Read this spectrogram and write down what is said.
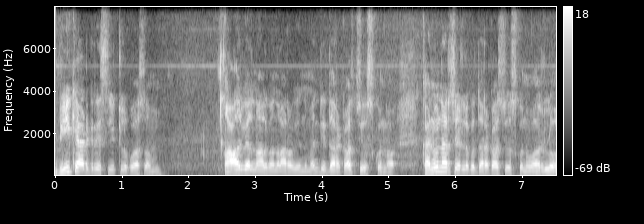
బి కేటగిరీ సీట్ల కోసం ఆరు వేల నాలుగు వందల అరవై ఎనిమిది మంది దరఖాస్తు చేసుకున్నారు. కన్వీనర్ సీట్లకు దరఖాస్తు చేసుకున్న వారిలో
